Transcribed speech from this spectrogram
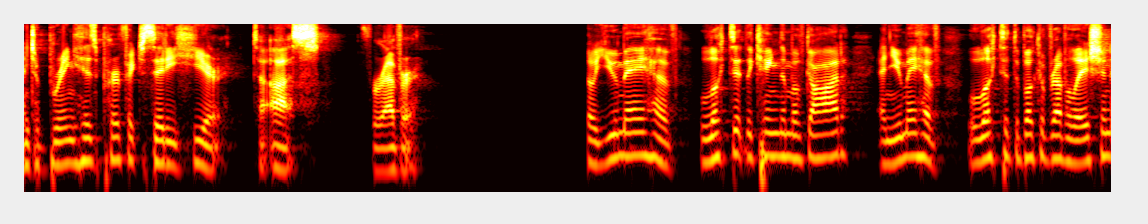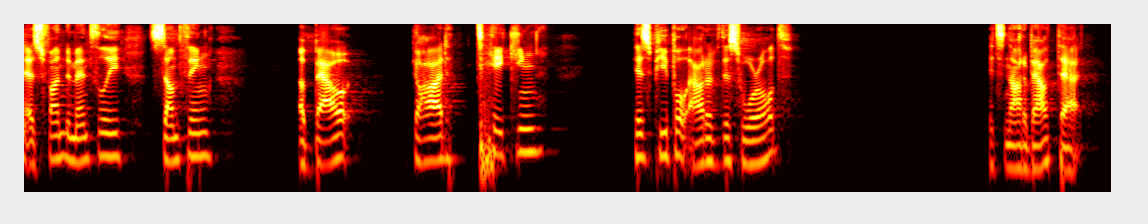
and to bring his perfect city here to us forever. So you may have looked at the kingdom of God and you may have looked at the book of Revelation as fundamentally something about God taking his people out of this world, it's not about that.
